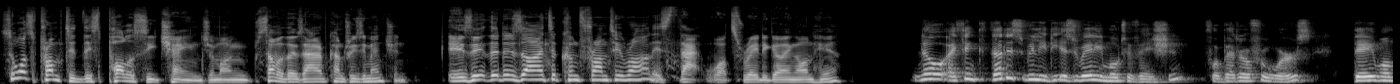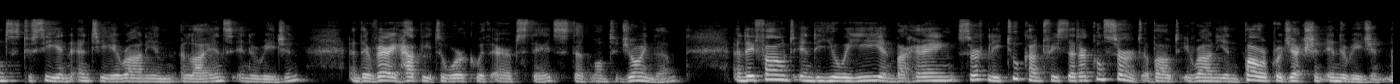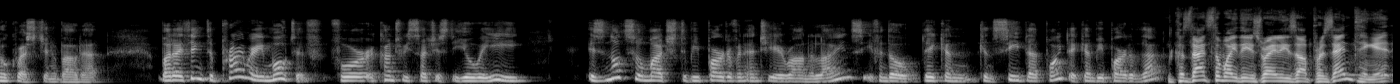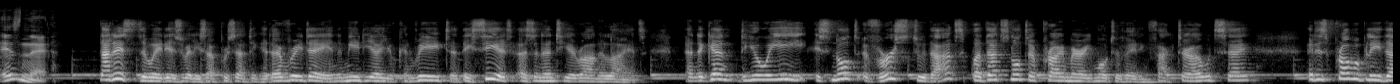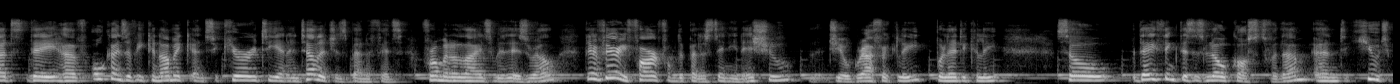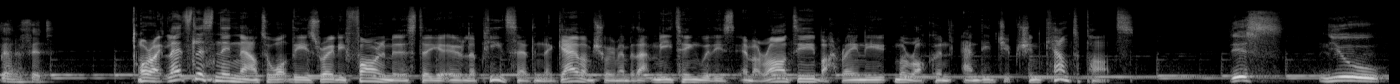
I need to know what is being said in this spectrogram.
So, what's prompted this policy change among some of those Arab countries you mentioned? Is it the desire to confront Iran? Is that what's really going on here? No, I think that is really the Israeli motivation, for better or for worse. They want to see an anti Iranian alliance in the region, and they're very happy to work with Arab states that want to join them. And they found in the UAE and Bahrain certainly two countries that are concerned about Iranian power projection in the region, no question about that. But I think the primary motive for a country such as the UAE is not so much to be part of an anti Iran alliance, even though they can concede that point, they can be part of that. Because that's the way the Israelis are presenting it, isn't it? That is the way the Israelis are presenting it. Every day in the media, you can read that they see it as an anti Iran alliance. And again, the UAE is not averse to that, but that's not their primary motivating factor, I would say. It is probably that they have all kinds of economic and security and intelligence benefits from an alliance with Israel. They're very far from the Palestinian issue, geographically, politically. So they think this is low cost for them and huge benefit. All right, let's listen in now to what the Israeli Foreign Minister Yair Lapid said in Negev. I'm sure you remember that meeting with his Emirati, Bahraini, Moroccan, and Egyptian counterparts. This new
